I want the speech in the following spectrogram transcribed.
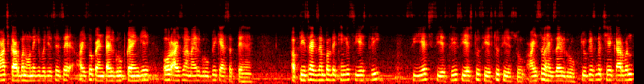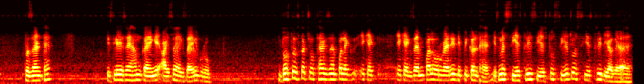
पाँच कार्बन होने की वजह से इसे आइसो पेंटाइल ग्रुप कहेंगे और आइसो एमाइल ग्रुप भी कह सकते हैं अब तीसरा एग्ज़ाम्पल देखेंगे C H three C H C H three C H two C H two C H two iso hexyl group क्योंकि इसमें छः कार्बन प्रेजेंट है इसलिए इसे हम कहेंगे आइसो हेक्साइल ग्रुप दोस्तों इसका चौथा एग्ज़ाम्पल एक एक, एग्ज़ाम्पल और वेरी डिफ़िकल्ट है इसमें C H three C H two C H और सी एच थ्री दिया गया है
